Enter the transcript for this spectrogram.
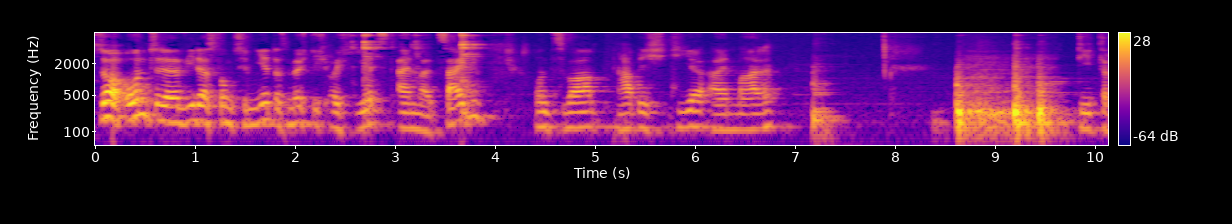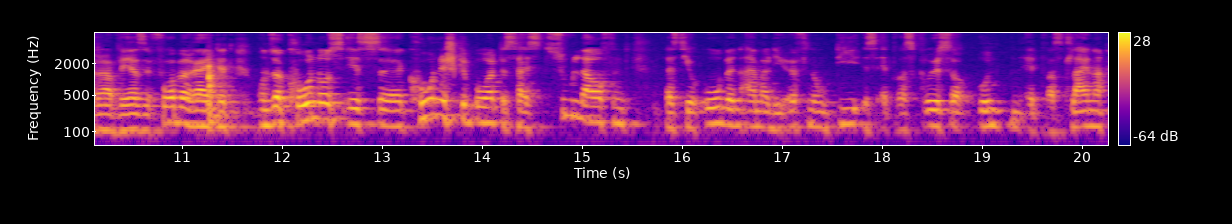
So, und äh, wie das funktioniert, das möchte ich euch jetzt einmal zeigen. Und zwar habe ich hier einmal die Traverse vorbereitet. Unser Konus ist äh, konisch gebohrt, das heißt zulaufend. Das heißt, hier oben einmal die Öffnung, die ist etwas größer, unten etwas kleiner.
